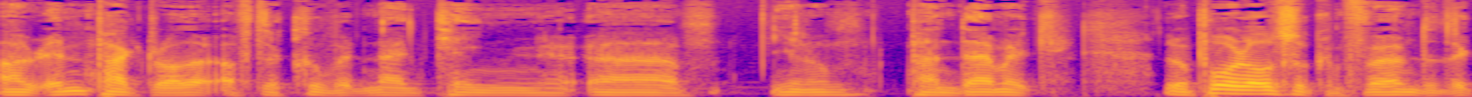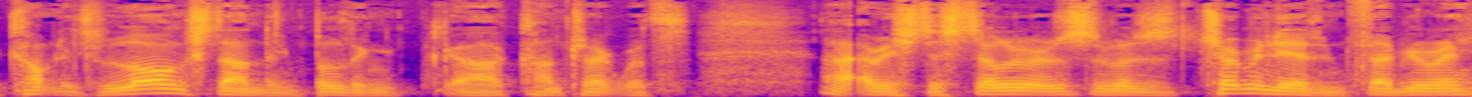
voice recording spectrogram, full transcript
or impact rather of the COVID nineteen uh, you know pandemic. The report also confirmed that the company's long-standing building uh, contract with uh, Irish Distillers was terminated in February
